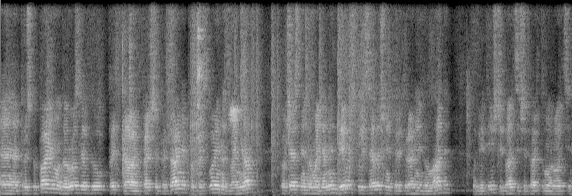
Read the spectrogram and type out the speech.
Е, приступаємо до розгляду питань. Перше питання про присвоєння звання почесний громадянин Димирської селищної територіальної громади у 2024 році.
